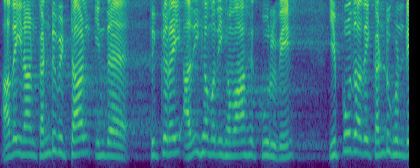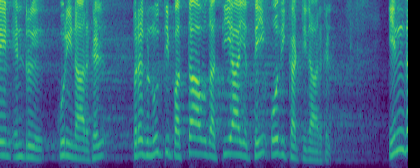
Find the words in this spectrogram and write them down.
அதை நான் கண்டுவிட்டால் இந்த திக்கரை அதிகம் அதிகமாக கூறுவேன். இப்போது அதை கண்டுகொண்டேன் என்று கூறினார்கள். பிறகு நூத்தி பத்தாவது அத்தியாயத்தை ஓதி காட்டினார்கள். இந்த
